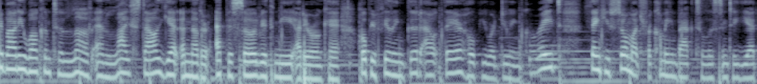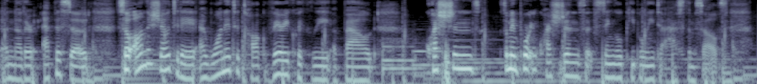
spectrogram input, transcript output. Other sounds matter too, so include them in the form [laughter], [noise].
everybody. Welcome to Love and Lifestyle, yet another episode with me, Adironke. Hope you're feeling good out there. Hope you are doing great. Thank you so much for coming back to listen to yet another episode. So, on the show today, I wanted to talk very quickly about questions, some important questions that single people need to ask themselves.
